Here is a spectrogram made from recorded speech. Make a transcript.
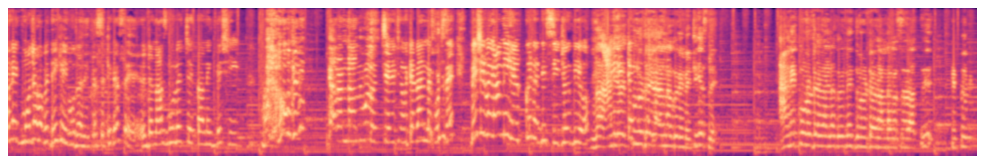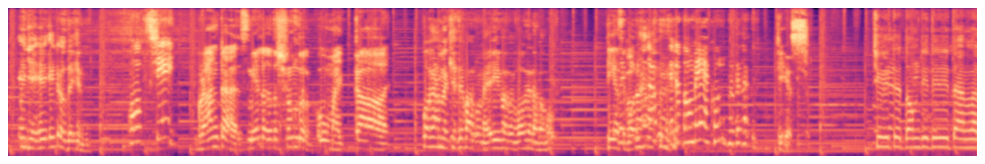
অনেক মজা হবে দেখেই বোঝা যাইতেছে ঠিক আছে? এটা নাজমুলের চেয়ে অনেক বেশি ভালো হবে কারণ নাজমুল হচ্ছে ওইটা রান্না করছে। বেশিরভাগ আমি হেল্প করে দিচ্ছি যদিও না আমি কোনোটাই রান্না করি না ঠিক আছে? আমি রান্না করি না দুটোটা রান্না করতে রাতে কিন্তু এই যে এটাও দেখেন। হচ্ছে গ্রানটা স্মেলটা যত সুন্দর। ও মাই গড পরে আমরা খেতে পারব না? এইভাবে বলে না বাবু। ঠিক আছে এটা দমে এখন হতে থাকে ঠিক আছে। চুরিতে দম দিতে দিতে আমরা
